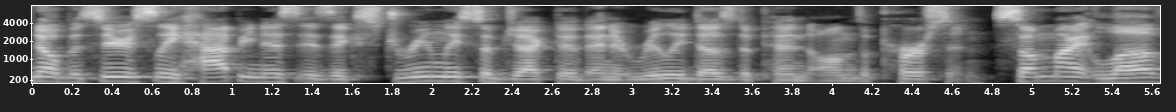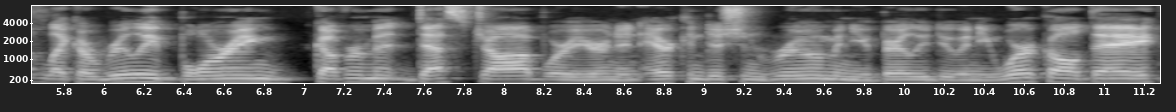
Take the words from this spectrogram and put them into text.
No, but seriously, happiness is extremely subjective and it really does depend on the person. Some might love like a really boring government desk job where you're in an air-conditioned room and you barely do any work all day,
